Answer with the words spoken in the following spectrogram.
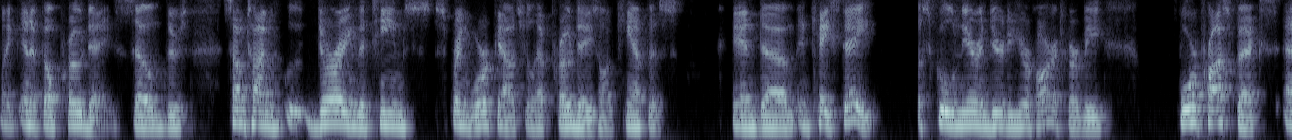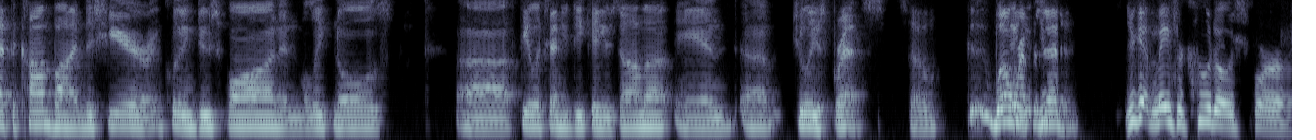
like NFL pro days. So there's sometime during the team's spring workouts, you'll have pro days on campus. And um, in K State, a school near and dear to your heart, Herbie, four prospects at the combine this year, including Deuce Vaughn and Malik Knowles, uh, Felix Anudike-Uzomah, and uh, Julius Brents. So well represented. You, you get major kudos for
